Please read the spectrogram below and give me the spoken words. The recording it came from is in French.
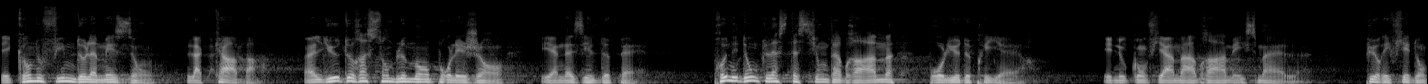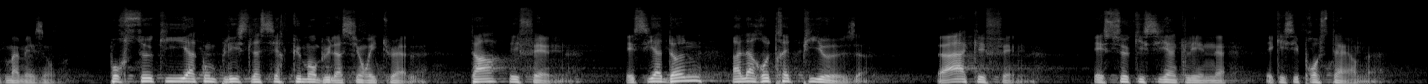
Et quand nous fîmes de la maison, la Kaaba, un lieu de rassemblement pour les gens et un asile de paix, prenez donc la station d'Abraham pour lieu de prière. Et nous confiâmes à Abraham et Ismaël. Purifiez donc ma maison. Pour ceux qui y accomplissent la circumambulation rituelle, Ta et Fen, et s'y adonnent à la retraite pieuse, Ak et Fen, et ceux qui s'y inclinent et qui s'y prosternent.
